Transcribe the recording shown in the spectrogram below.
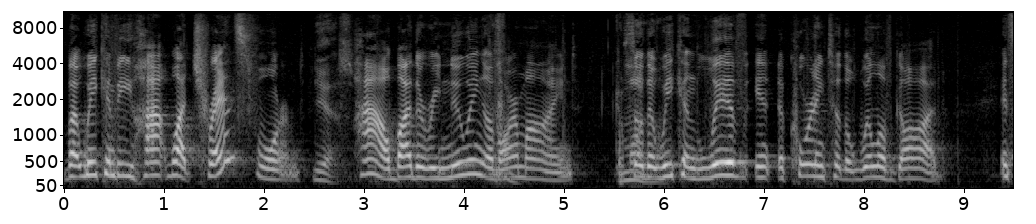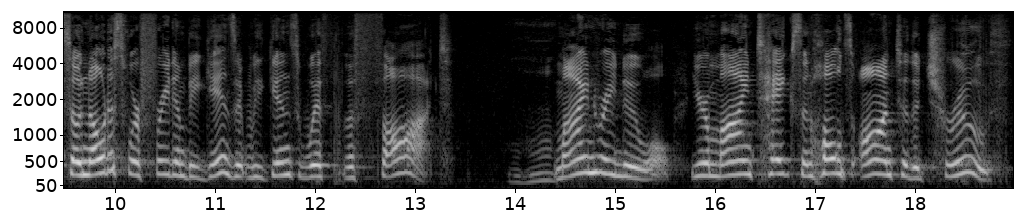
But we can be how, what transformed. yes. How? By the renewing of our mind, Come so on that we can live in, according to the will of God. And so, notice where freedom begins. It begins with the thought, Mm-hmm. mind renewal. Your mind takes and holds on to the truth,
